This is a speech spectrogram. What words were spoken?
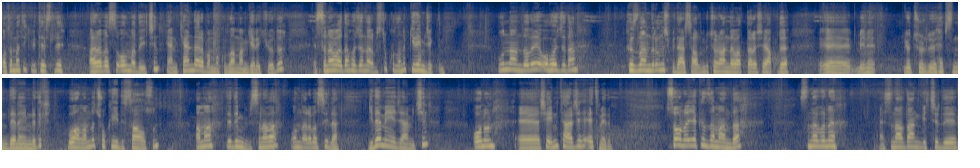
otomatik vitesli arabası olmadığı için yani kendi arabamı kullanmam gerekiyordu. E, sınava da hocanın arabasını kullanıp giremeyecektim. Bundan dolayı o hocadan hızlandırılmış bir ders aldım. Bütün randevatlara şey yaptı, e, beni götürdü, hepsini deneyimledik. Bu anlamda çok iyiydi sağ olsun. Ama dediğim gibi sınava onun arabasıyla gidemeyeceğim için onun e, şeyini tercih etmedim. Sonra yakın zamanda sınavını yani sınavdan geçirdiği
